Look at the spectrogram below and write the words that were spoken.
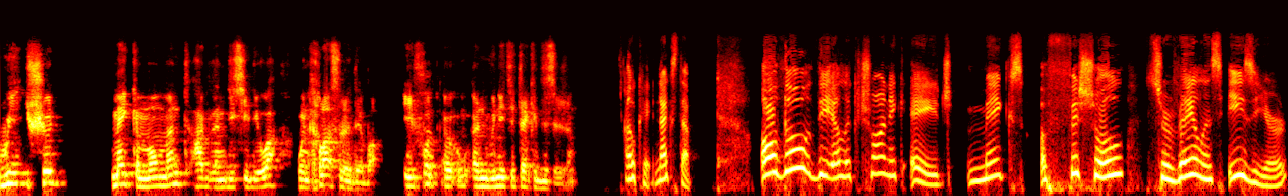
we should make a moment هكذا نديسيديوه وين خلاص لو ديبا il faut uh, and we need to take a decision Okay, next step. Although the electronic age makes official surveillance easier,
